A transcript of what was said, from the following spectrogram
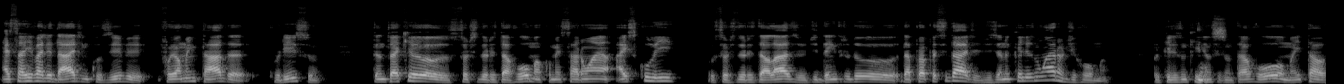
Essa rivalidade, inclusive, foi aumentada por isso, tanto é que os torcedores da Roma começaram a, a excluir os torcedores da Lazio de dentro do, da própria cidade, dizendo que eles não eram de Roma, porque eles não queriam Nossa. se juntar a Roma e tal.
